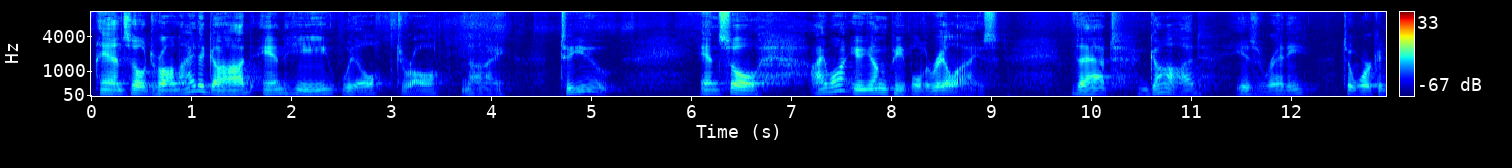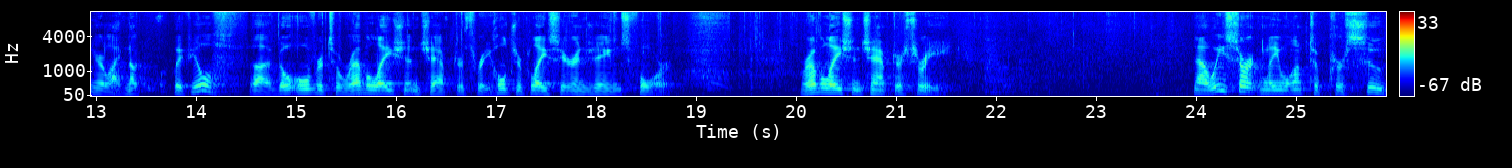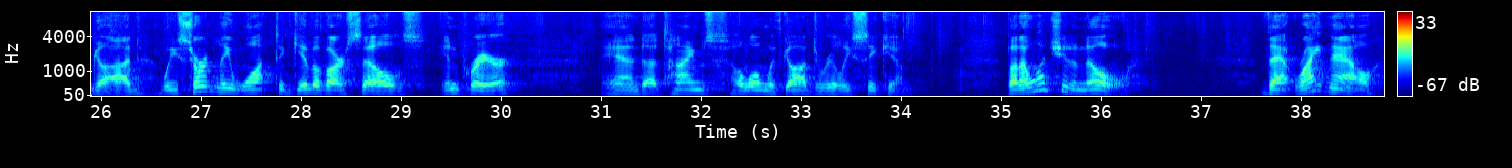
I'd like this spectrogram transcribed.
And so draw nigh to God, and He will draw nigh to you. And so I want you young people to realize that God is ready to work in your life. Now, if you'll uh, go over to Revelation chapter 3, hold your place here in James 4. Revelation chapter 3. Now, we certainly want to pursue God. We certainly want to give of ourselves in prayer and uh, times alone with God to really seek Him. But I want you to know that right now,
